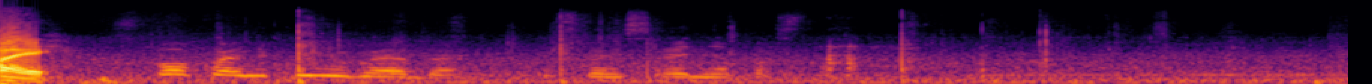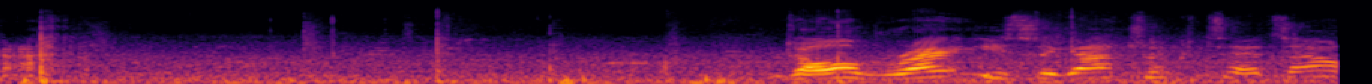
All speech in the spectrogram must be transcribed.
Oj, Spokojnie, kuniu głębę. To jest średnia prosta. Dobra, i cygaczek, cecał.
